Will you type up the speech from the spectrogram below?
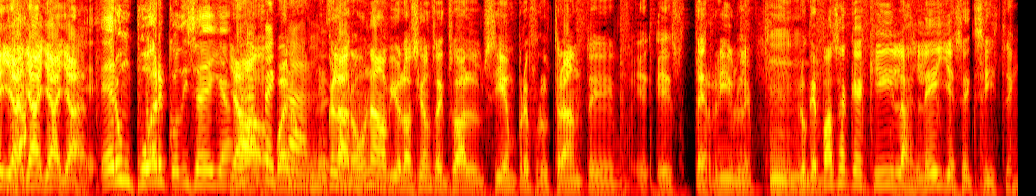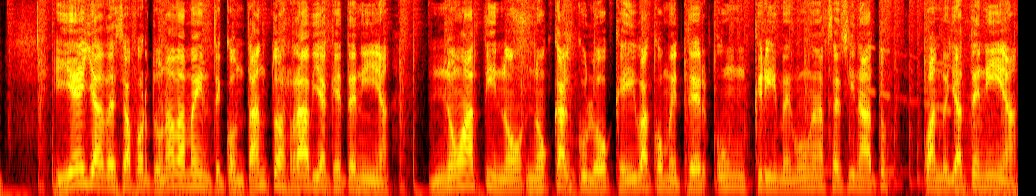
ya, ya, ya. Era un puerco, dice ella. Ya, bueno, claro, una violación sexual siempre frustrante, e- es, terrible. Mm. Lo que pasa es que aquí las leyes existen y ella desafortunadamente con tanta rabia que tenía, no atinó, no calculó que iba a cometer un crimen, un asesinato, cuando ya tenía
